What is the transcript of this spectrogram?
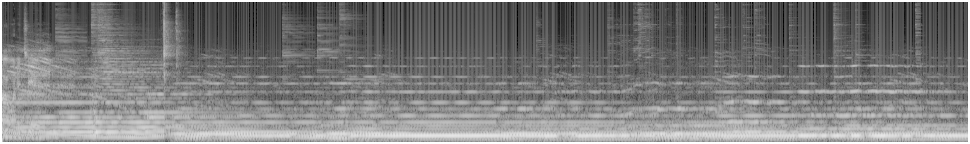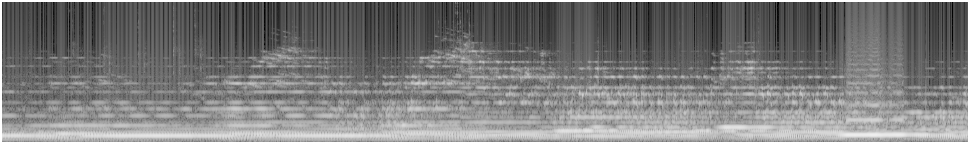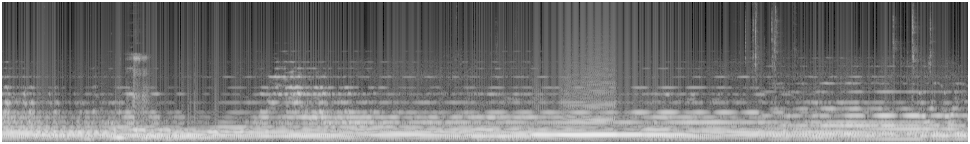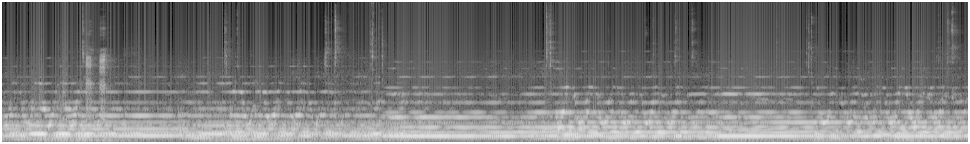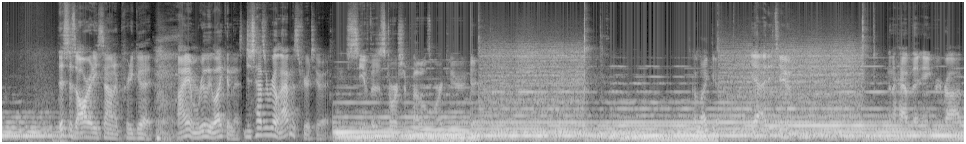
If I wanted to. Already sounding pretty good. I am really liking this. It just has a real atmosphere to it. Let's see if the distortion pedals work here. I like it. Yeah, I do too. Then I have the Angry Rob.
